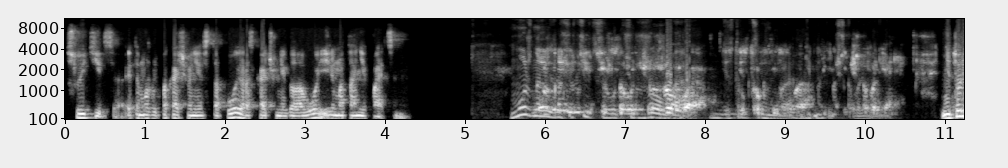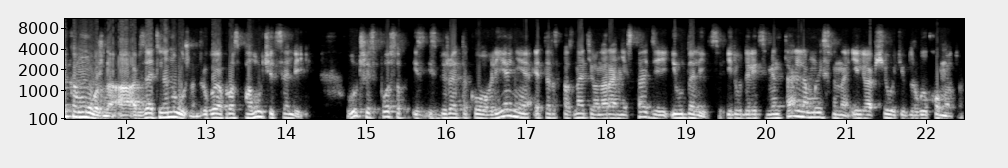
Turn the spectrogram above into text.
суетиться. Это может быть покачивание стопой, раскачивание головой или мотание пальцами. Можно ли защититься от чужого деструктивного гипнотического влияния? Не только можно, а обязательно нужно. Другой вопрос, получится ли. Лучший способ избежать такого влияния – это распознать его на ранней стадии и удалиться. Или удалиться ментально, мысленно, или вообще уйти в другую комнату.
